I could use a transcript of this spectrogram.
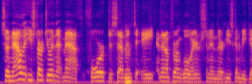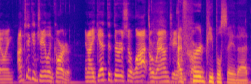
So now that you start doing that math, four to 7 Mm-hmm. to eight, and then I'm throwing Will Anderson in there, he's going to be going. I'm taking Jalen Carter, and I get that there's a lot around Jalen. I've Carter, heard people say that.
